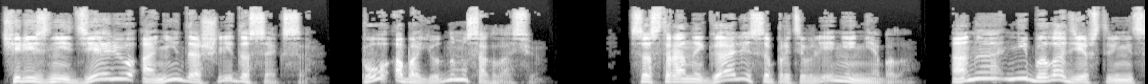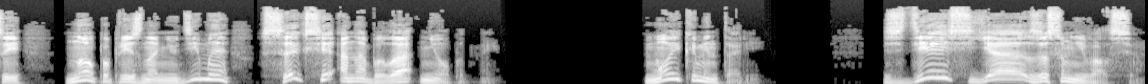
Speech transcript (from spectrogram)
Через неделю они дошли до секса. По обоюдному согласию. Со стороны Гали сопротивления не было. Она не была девственницей, но, по признанию Димы, в сексе она была неопытной. Мой комментарий. Здесь я засомневался.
